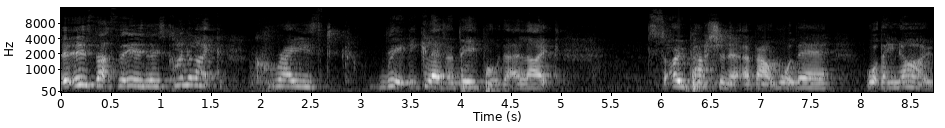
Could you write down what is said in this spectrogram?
it is that's it is. Kind of like crazed, really clever people that are like so passionate about what they're what they know.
